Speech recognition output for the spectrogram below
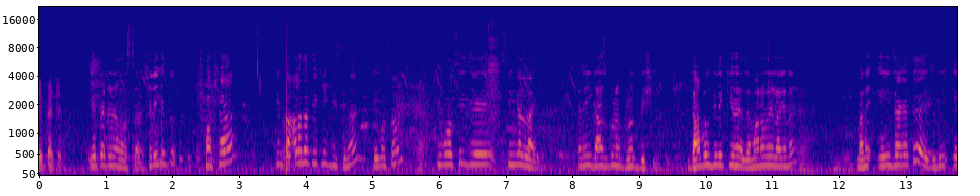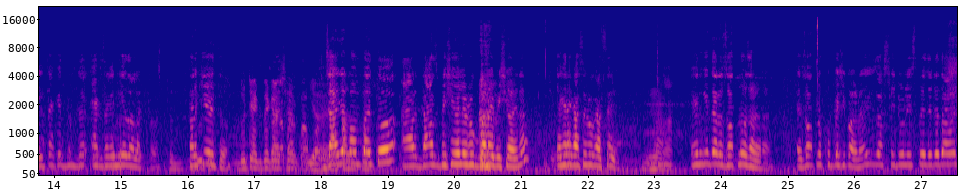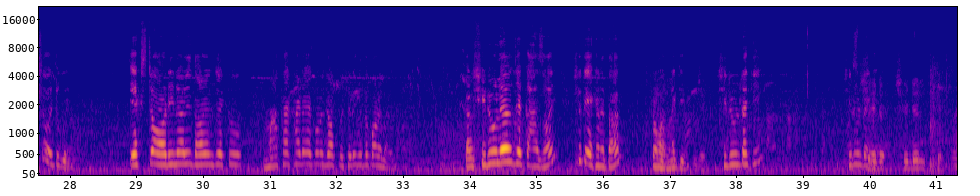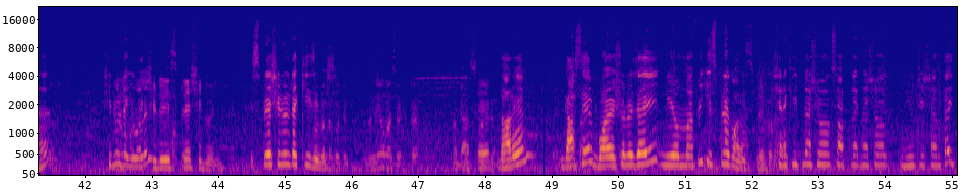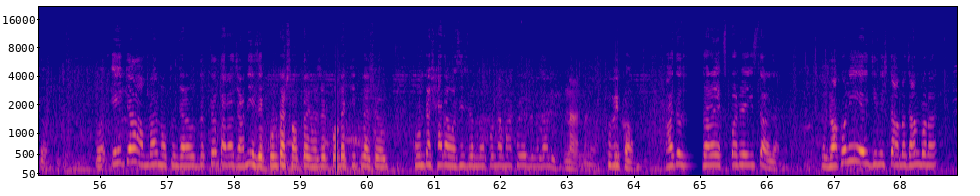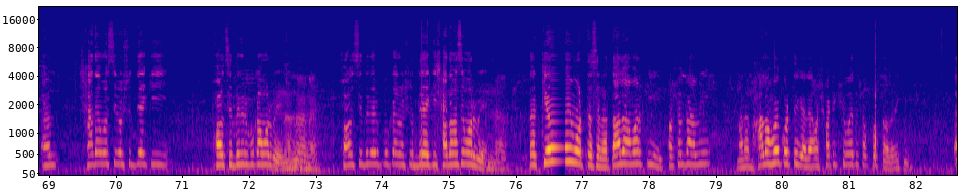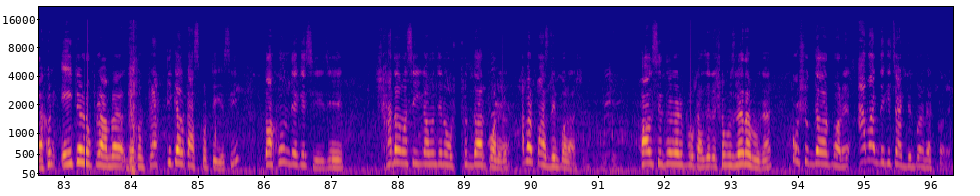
এই প্যাটার্ন এ প্যাটার্নের মশা সেটা কিন্তু শশা কিন্তু আলাদা টেকনিক দিছি না এবছর। হ্যাঁ। কি বলছি যে সিঙ্গেল লাইন তাহলে এই গাছগুলোর গ্রোথ বেশি। ডাবল দিলে কি হয়ে যায়? মারামারি লাগে না? হ্যাঁ। মানে এই জায়গাতে যদি এইটাকে দুই এক জায়গায় নিয়ে যাওয়া লাগতো তাহলে কি হতো দুটো এক জায়গায় আসা জায়গা কম পাইতো আর গাছ বেশি হলে রোগ বালাই বেশি হয় না? এখানে গাছের রোগ আছে? না। এখানে কিন্তু এরা যত্নও জানে না। এই যত্ন খুব বেশি করে না। ওই জাস্ট শিডিউল স্প্রে যেটা দেওয়া হয়েছে ওইটুকুই। এক্সট্রা অর্ডিনারি ধরেন যে একটু মাথা খাড়ে কোনো যত্ন সেটা কিন্তু করে না। কারণ শিডিউলেও যে কাজ হয় সেটা এখানে তার প্রমাণ নাকি? শিডিউলটা কি? শিডিউলটা কি? শিডিউল হ্যাঁ? শিডিউলটা কি বলেন? শিডিউল স্প্রে শিডিউল স্প্রে শিডিউলটা কি জিনিস? গাছের ধরেন গাছের বয়স অনুযায়ী নিয়ম মাফিক স্প্রে করা। স্প্রে করা। সেটা কীটনাশক ছত্রাকনাশক নিউট্রিশন তাই তো? তো এইটা আমরা নতুন যারা উদ্যোক্তা তারা জানি যে কোনটা ছত্রাকনাশক কোনটা কীটনাশক কোনটা সাদা মাছির জন্য কোনটা মাকড়ের জন্য জানি? না না। খুবই কম। হয়তো যারা এক্সপার্ট হয়ে গেছে তারা জানে। তো যখনই এই জিনিসটা আমরা জানব না এখন সাদা মাছির ওষুধ দিয়ে কি ফল সিদ্ধকের পোকা মরবে? না না ফল সিদ্ধকের পোকার ওষুধ দিয়ে কি সাদা মাছি মরবে? না। তো কেউই মরতেছে না। তাহলে আমার কি ফসলটা আমি মানে ভালোভাবে করতে গেলে আমার সঠিক সময়ে তো সব করতে হবে নাকি? এখন এইটার উপরে আমরা যখন প্র্যাকটিক্যাল কাজ করতে গেছি তখন দেখেছি যে সাদা মাছি কেমন যেন ওষুধ দেওয়ার পরে আবার পাঁচ দিন পরে আসে। ফল ছিদ্রকারী পোকা যেটা সবুজ লেদা পোকা ওষুধ দেওয়ার পরে আবার দেখি চার দিন পরে ব্যাক করে।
